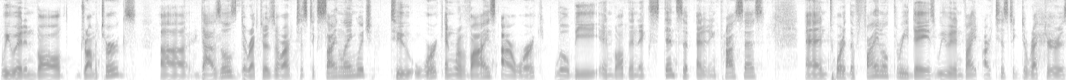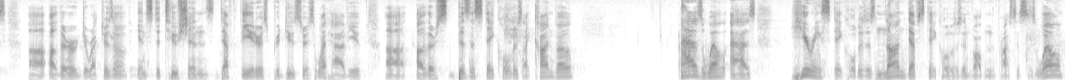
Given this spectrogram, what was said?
we would involve dramaturgs, uh, DASLs, directors of artistic sign language, to work and revise our work. We'll be involved in an extensive editing process. And toward the final three days, we would invite artistic directors, uh, other directors of institutions, deaf theaters, producers, what have you, uh, other business stakeholders like Convo, as well as hearing stakeholders, as non-deaf stakeholders involved in the process as well,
